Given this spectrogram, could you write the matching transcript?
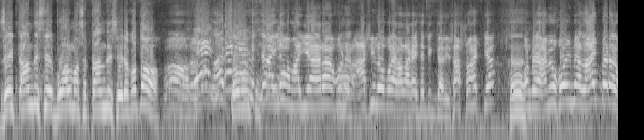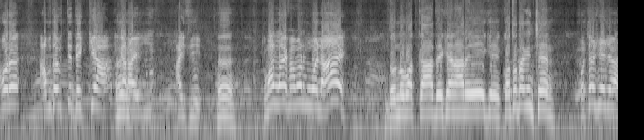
যে টান দিছে বোয়াল মাছের টান দিছে এটা কত আইলাম আইয়া এরা এখন আসিল লাগাইছে দিকদারি সাতশো ষাটটা হ্যাঁ। আমি হই মে লাইভ বেড়া করে আবু ধাবিতে দেখিয়া এখানে আইছি হ্যাঁ তোমার লাইফ আমার মোবাইল আয় ধন্যবাদ কা দেখেন আরে কে- কতটা কিনছেন পঁচাশি হাজার।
